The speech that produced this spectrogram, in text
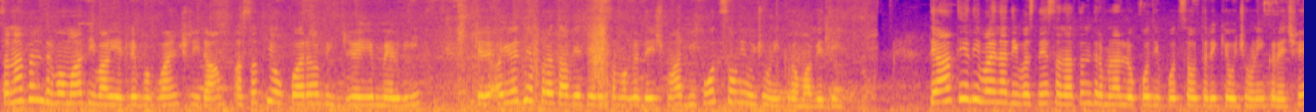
સનાતન ધર્મમાં દિવાળી એટલે ભગવાન શ્રીરામ. અસત્ય ઉપર વિજય મેળવી જ્યારે અયોધ્યા પરત આવ્યા ત્યારે સમગ્ર દેશમાં દીપોત્સવની ઉજવણી કરવામાં આવી હતી. ત્યારથી દિવાળીના દિવસને સનાતન ધર્મના લોકો દીપોત્સવ તરીકે ઉજવણી કરે છે.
